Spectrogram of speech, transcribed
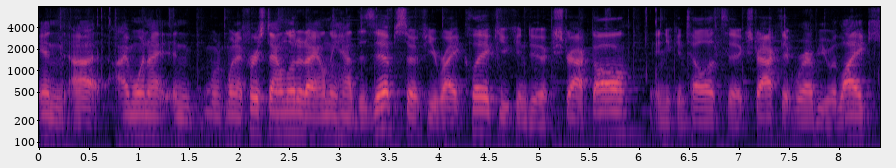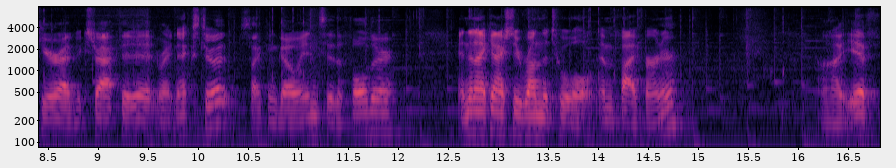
And uh, I, when, I, and when I first downloaded, I only had the zip, so if you right click, you can do extract all, and you can tell it to extract it wherever you would like. Here I've extracted it right next to it, so I can go into the folder, and then I can actually run the tool, M5 Burner. Uh, if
